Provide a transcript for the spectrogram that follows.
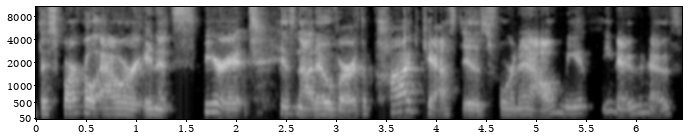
the Sparkle Hour in its spirit is not over. The podcast is for now. Me, you know, who knows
